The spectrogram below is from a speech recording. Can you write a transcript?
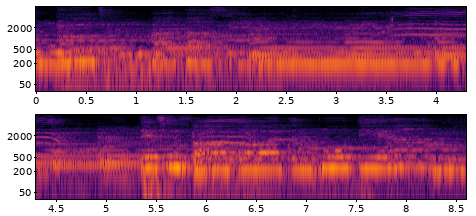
chu hầu hân ni chân ha ta se te chin fa pa an mu tia mi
